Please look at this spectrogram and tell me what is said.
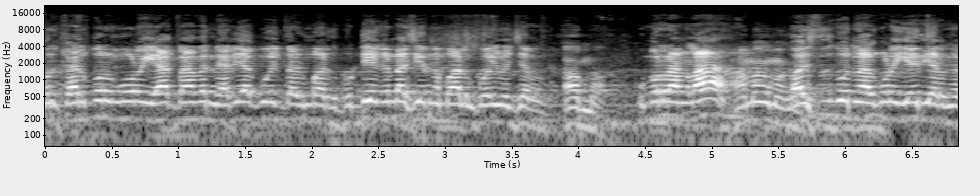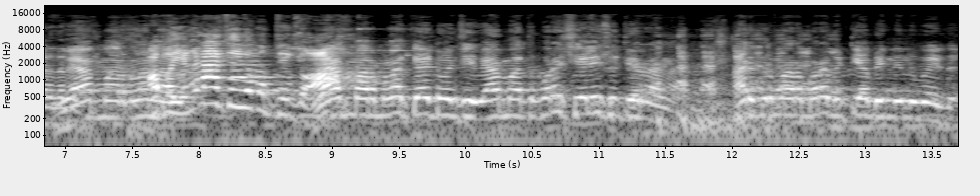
ஒரு கற்பூரம் கூட ஏத்தாத நிறைய கோயில் தடுமாறுது. குட்டியை கண்டா சரி நம்ம ஆளு கோயில் வச்சிடறது ஆமா. கும்பிடுறாங்களா? வருஷத்துக்கு ஒரு நாள் கூட ஏறி இறங்குறது அப்ப எங்கடா தெய்வ பக்தி வைக்கும் வேப்பமரமெல்லாம் கேட்டு வச்சு வேப்பமரத்துக்கு கூட சிலையை சுத்திடுறாங்க. அறுக்கிற மரம் பூரா விட்டி அப்படி நின்று போயிடுது.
